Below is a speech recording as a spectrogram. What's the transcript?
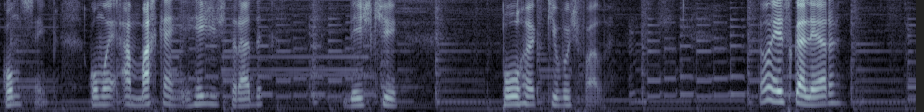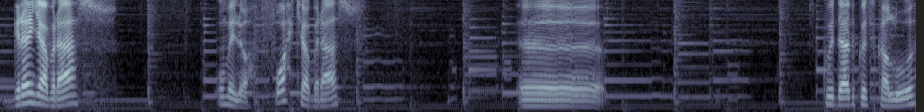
Como sempre. Como é a marca registrada deste porra que vos fala. Então é isso, galera. Grande abraço. Ou melhor, forte abraço. Uh, Cuidado com esse calor.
